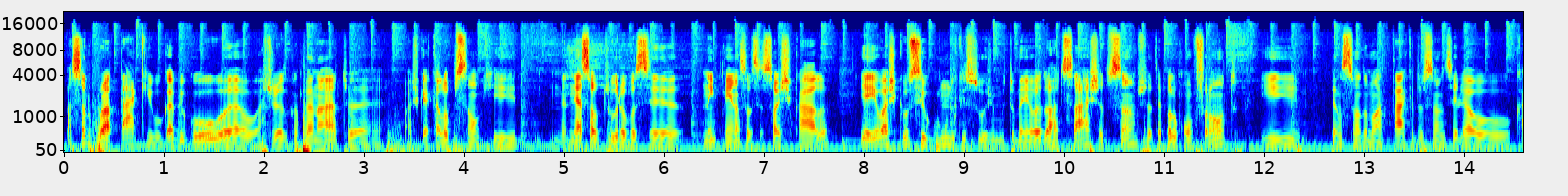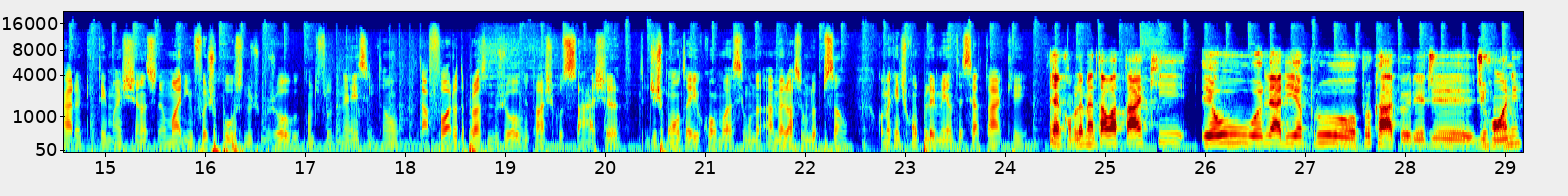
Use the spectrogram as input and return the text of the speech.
Passando pro ataque, o Gabigol é o artilheiro do campeonato, é, acho que é aquela opção que nessa altura você nem pensa, você só escala. E aí eu acho que o segundo que surge muito bem é o Eduardo Sacha do Santos, até pelo confronto e pensando no ataque do Santos, ele é o cara que tem mais chances, né? O Marinho foi expulso no último jogo contra o Fluminense, então tá fora do próximo jogo. Então acho que o Sacha desponta aí como a, segunda, a melhor segunda opção. Como é que a gente complementa esse ataque aí? É, complementar o ataque, eu olharia pro, pro Cap, eu iria de, de Rony,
